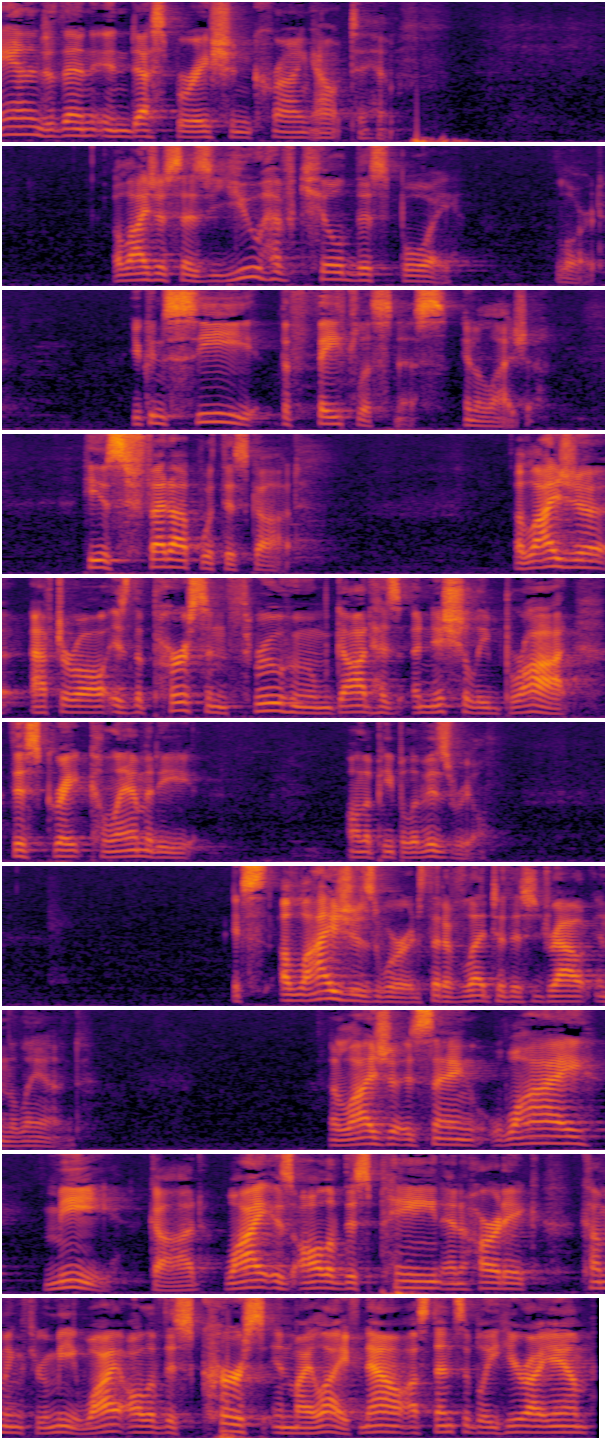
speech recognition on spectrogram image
and then in desperation crying out to him. Elijah says, You have killed this boy, Lord. You can see the faithlessness in Elijah. He is fed up with this God. Elijah, after all, is the person through whom God has initially brought this great calamity on the people of Israel. It's Elijah's words that have led to this drought in the land. Elijah is saying, Why me, God? Why is all of this pain and heartache coming through me? Why all of this curse in my life? Now, ostensibly, here I am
